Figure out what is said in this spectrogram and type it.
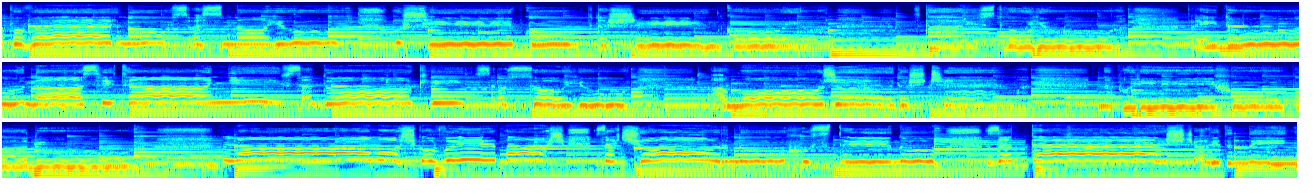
я повернусь весною у шибку пташинкою, вдарюсь твою, прийду на світанні в садок із росою, а може дощем чорну хустину, за те, що віднині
